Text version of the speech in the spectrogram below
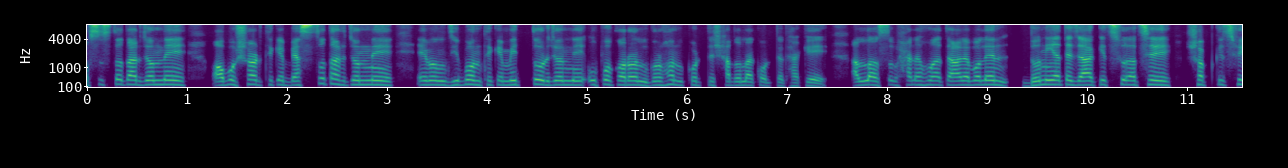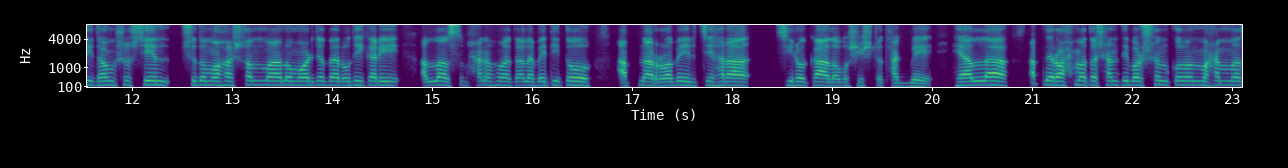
অসুস্থতার জন্য, অবসর থেকে ব্যস্ততার জন্য এবং জীবন থেকে মৃত্যুর জন্য উপকরণ গ্রহণ করতে সাধনা করতে থাকে। আল্লাহ সুবহানাহু ওয়া তাআলা বলেন, দুনিয়াতে যা কিছু আছে, সবকিছুই ধ্বংসশীল। শুধু মহাসম্মান ও মর্যাদার অধিকারী আল্লাহ সুবহানাহু ওয়া তাআলা ব্যতীত আপনার রবের চেহারা চিরকাল অবশিষ্ট থাকবে। হে আল্লাহ, আপনি রহমত ও শান্তি বর্ষণ করুন মোহাম্মদ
